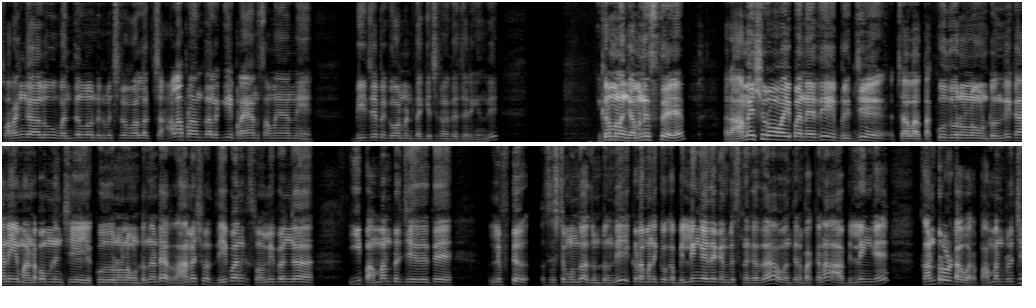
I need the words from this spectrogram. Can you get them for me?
స్వరంగాలు వంతెనలు నిర్మించడం వల్ల చాలా ప్రాంతాలకి ప్రయాణ సమయాన్ని బీజేపీ గవర్నమెంట్ తగ్గించడం అయితే జరిగింది. ఇక్కడ మనం గమనిస్తే రామేశ్వరం వైపు అనేది బ్రిడ్జి చాలా తక్కువ దూరంలో ఉంటుంది. కానీ మండపం నుంచి ఎక్కువ దూరంలో ఉంటుంది. అంటే రామేశ్వర దీపానికి సమీపంగా ఈ పంబన్ బ్రిడ్జ్ ఏదైతే లిఫ్ట్ సిస్టమ్ ఉందో అది ఉంటుంది. ఇక్కడ మనకి ఒక బిల్డింగ్ అయితే కనిపిస్తుంది కదా వంతెన పక్కన. ఆ బిల్డింగే control tower Pamban bridge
